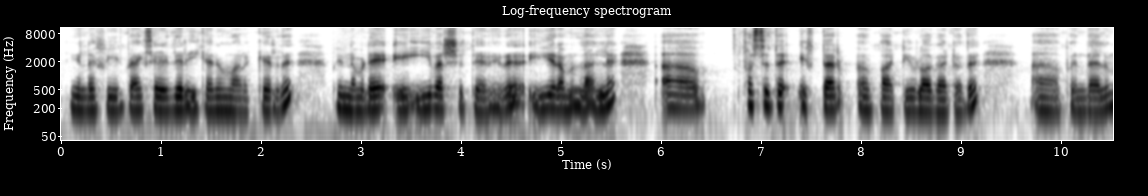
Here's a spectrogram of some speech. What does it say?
നിങ്ങളുടെ ഫീഡ്ബാക്ക്സ് എഴുതി അറിയിക്കാനും മറക്കരുത്. പിന്നെ നമ്മുടെ ഈ- വർഷത്തെ അതായത് ഈ റമദാനിലെ ഫസ്റ്റത്തെ ഇഫ്താർ പാർട്ടി വ്ളോഗാട്ടോ അത്. അപ്പോൾ എന്തായാലും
